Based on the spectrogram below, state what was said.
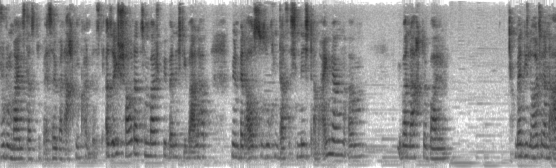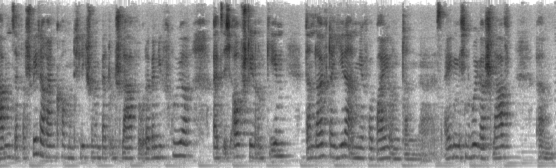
wo du meinst, dass du besser übernachten könntest. Also ich schaue da zum Beispiel, wenn ich die Wahl habe, mir ein Bett auszusuchen, dass ich nicht am Eingang ähm, übernachte, weil wenn die Leute dann abends etwas später reinkommen und ich liege schon im Bett und schlafe oder wenn die früher als ich aufstehen und gehen, dann läuft da jeder an mir vorbei und dann äh, ist eigentlich ein ruhiger Schlaf ähm,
